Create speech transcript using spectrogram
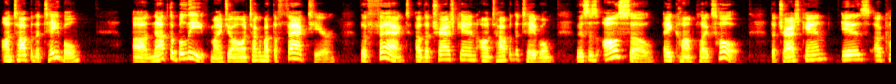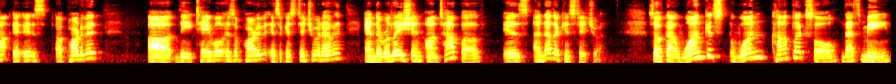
on top of the table, uh, not the belief, mind you, I want to talk about the fact here. The fact of the trash can on top of the table, this is also a complex whole. The trash can is a, is a part of it. Uh, the table is a part of it, is a constituent of it, and the relation on top of is another constituent. So I've got one one complex whole, that's me,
